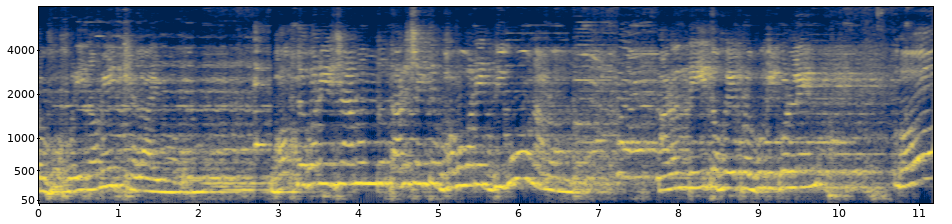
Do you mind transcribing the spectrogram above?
প্রভু হরিনামের খেলায় মগ্ন। ভক্তগণের যে আনন্দ, তার চাইতে ভগবানের দ্বিগুণ আনন্দ। আনন্দিত হয়ে প্রভু কি করলেন? ও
